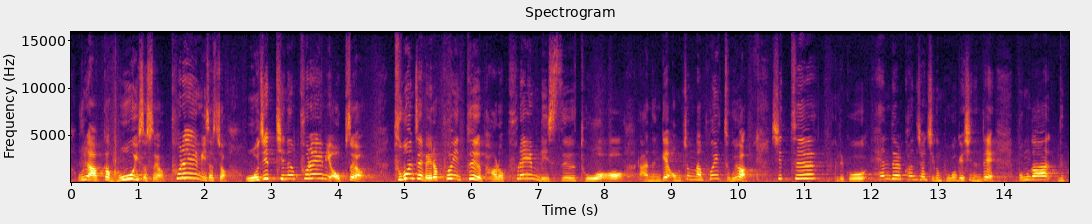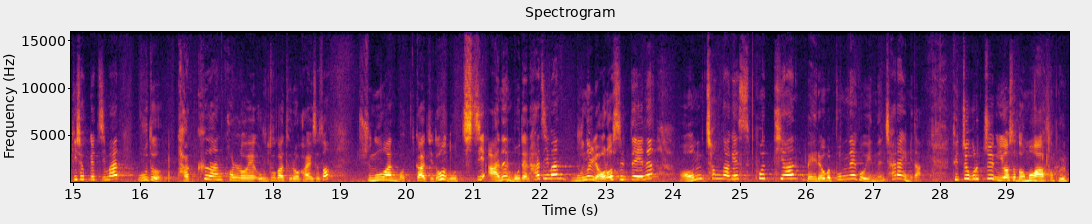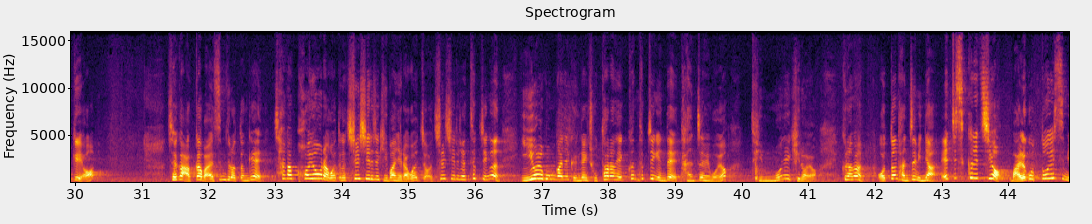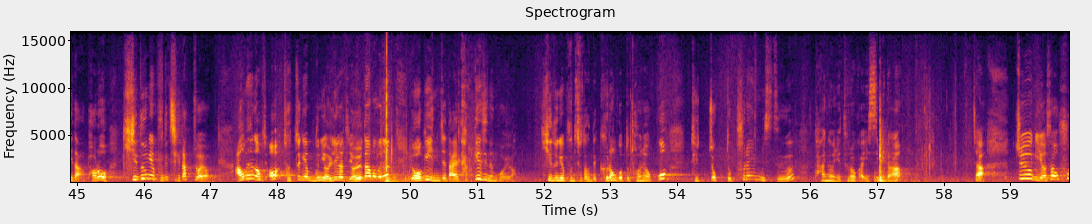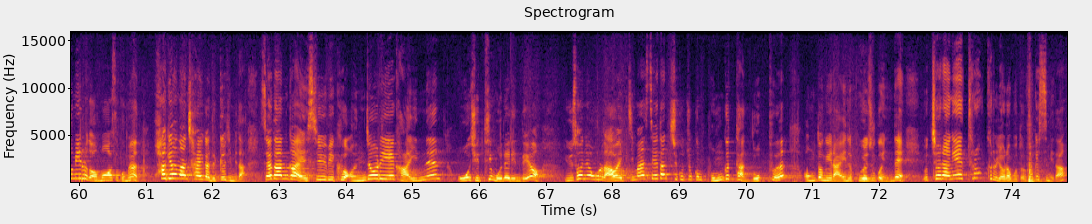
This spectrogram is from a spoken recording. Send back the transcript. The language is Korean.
우리 아까 뭐 있었어요? 프레임이 있었죠. OGT는 프레임이 없어요. 두 번째 매력 포인트 바로 프레임리스 도어라는 게 엄청난 포인트고요. 시트 그리고 핸들 컨디션 지금 보고 계시는데 뭔가 느끼셨겠지만 우드 다크한 컬러의 우드가 들어가 있어서 중후한 멋까지도 놓치지 않은 모델. 하지만 문을 열었을 때에는 엄청나게 스포티한 매력을 뽐내고 있는 차량입니다. 뒤쪽으로 쭉 이어서 넘어와서 볼게요 제가 아까 말씀드렸던 게 차가 커요라고 했던 게 7 시리즈 기반이라고 했죠. 7 시리즈의 특징은 2열 공간이 굉장히 좋다는 게 큰 특징인데 단점이 뭐예요? 뒷문이 길어요. 그러면 어떤 단점이 있냐? 엣지 스크래치요 말고 또 있습니다. 바로 기둥에 부딪히기 딱 좋아요. 아무 생각 없이 어 저쪽에 문이 열리가 열다 보면은 여기 이제 날 닿게 지는 거예요. 기둥에 부딪혀다. 근데 그런 것도 전혀 없고 뒤쪽도 프레임 리스 당연히 들어가 있습니다. 자, 쭉 이어서 후미로 넘어와서 보면 확연한 차이가 느껴집니다. 세단과 SUV 그 언저리에 가 있는 5GT 모델인데요. 유선형으로 나와 있지만 세단치고 조금 봉긋한 높은 엉덩이 라인을 보여주고 있는데 이 차량의 트렁크를 열어보도록 하겠습니다.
